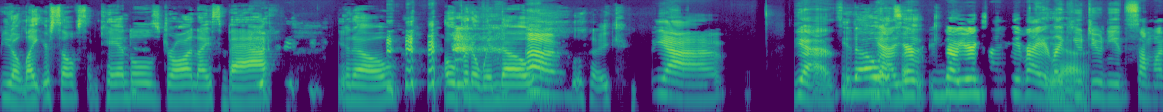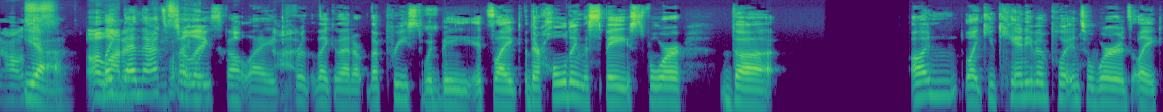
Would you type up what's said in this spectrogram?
you know light yourself some candles draw a nice bath you know open a window Um, like yeah yeah you know yeah it's you're like no you're exactly right like you do need someone else yeah a like then that's what I like always felt like that. for like that uh, the priest would be. It's like they're holding the space for the un like you can't even put into words like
